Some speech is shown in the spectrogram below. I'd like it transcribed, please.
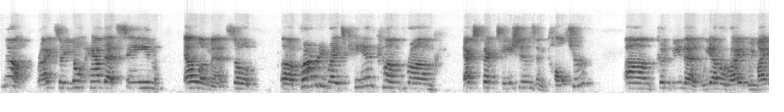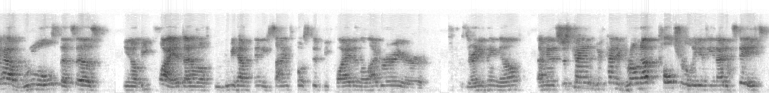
No, right? So you don't have that same element. So uh, property rights can come from expectations and culture. Um, could be that we have a right, we might have rules that says, you know, be quiet. I don't know, if, do we have any signs posted, be quiet in the library, or is there anything? No? I mean, it's just kind of, we've kind of grown up culturally in the United States.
